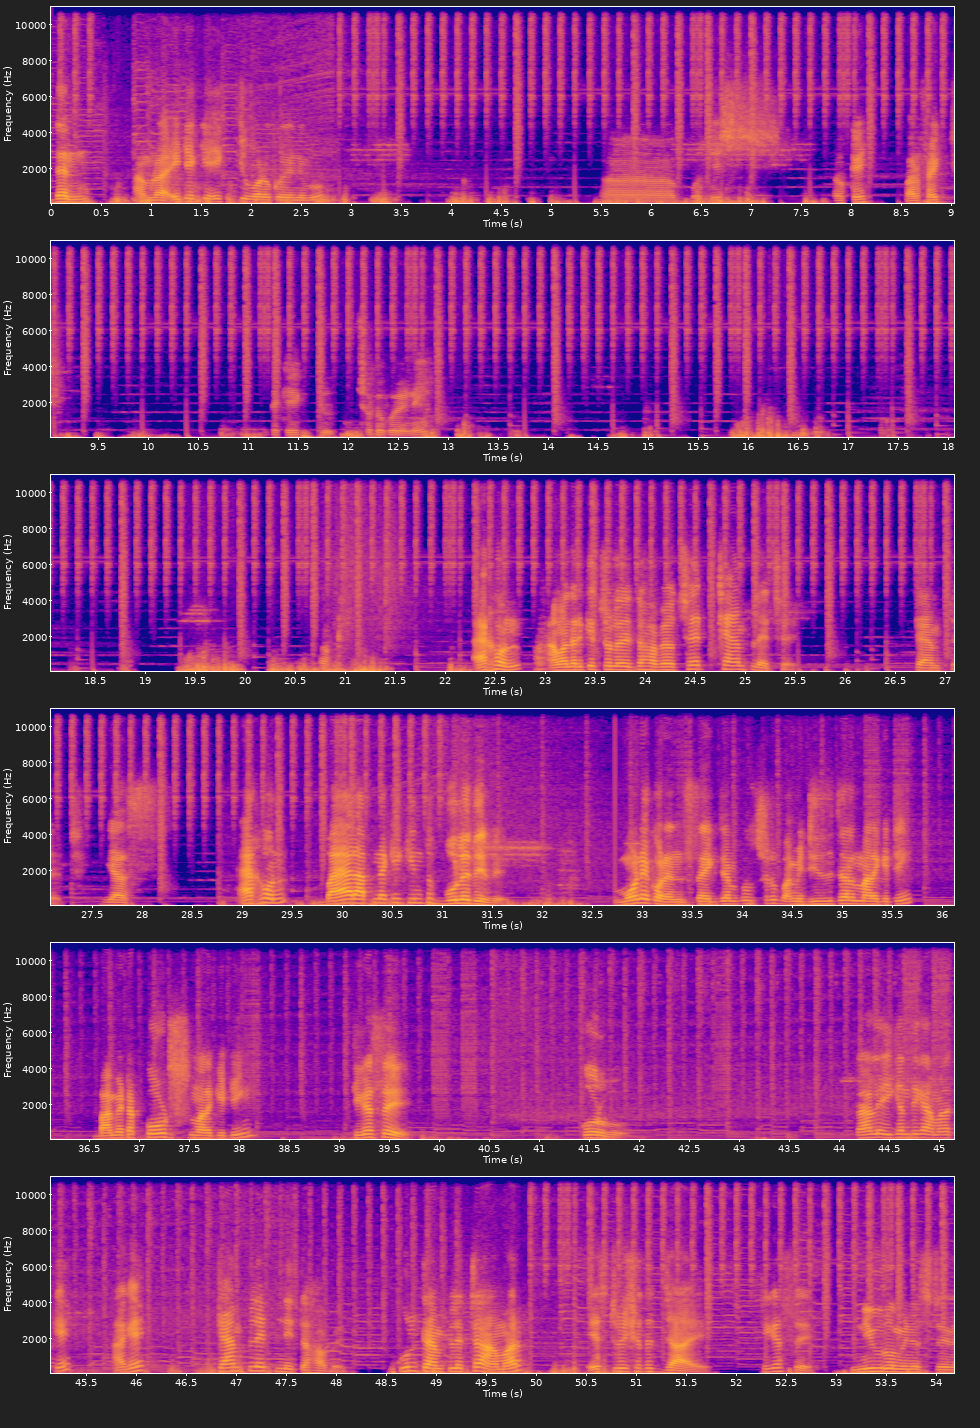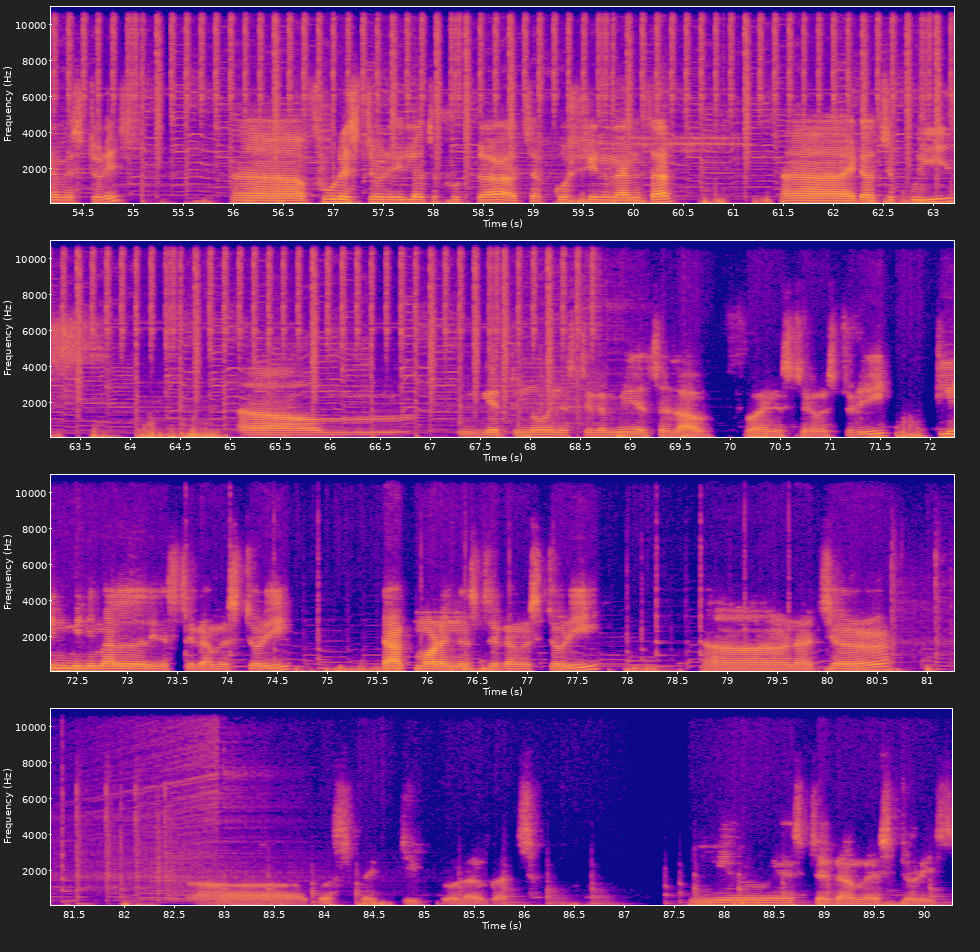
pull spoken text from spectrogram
দেন আমরা এটাকে একটু বড় করে নেব। পঁচিশ ওকে পারফেক্ট এটাকে একটু ছোট করে নেই। এখন আমাদেরকে চলে যেতে হবে হচ্ছে ট্যাম্পলেটে ট্যাম্পলেট ইয়াস এখন বায়ার আপনাকে কিন্তু বলে দেবে। মনে করেন এক্সাম্পল স্বরূপ আমি ডিজিটাল মার্কেটিং বা আমি একটা কোর্স মার্কেটিং ঠিক আছে, করব। তাহলে এইখান থেকে আমাকে আগে ট্যাম্পলেট নিতে হবে। কোন ট্যাম্পলেটটা আমার স্টোরির সাথে যায়? ঠিক আছে? Neuro Instagram stories food story এগুলো হচ্ছে ফুডটা আচ্ছা কোশ্চেন অ্যান্ড অ্যান্সার এটা হচ্ছে quiz get to know Instagram আচ্ছা love Instagram story clean minimal Instagram story dark modern Instagram story nature perspective product আচ্ছা নিউ ইনস্টাগ্রাম স্টোরিজ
